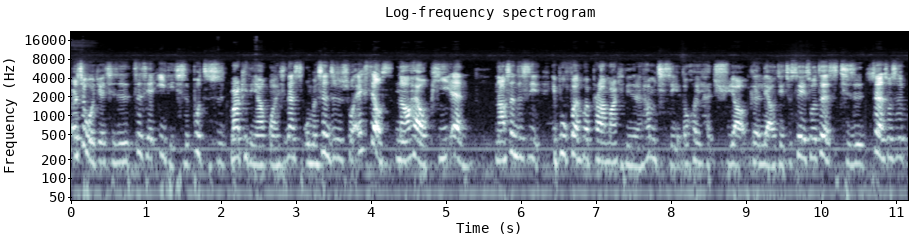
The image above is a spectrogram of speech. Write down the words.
而且我觉得其实这些议题其实不只是 marketing 要关心，但是我们甚至是说哎 sales，然后还有 PM。然后甚至是一部分会 product marketing 的人，他们其实也都会很需要一个了解。就所以说，这其实虽然说是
